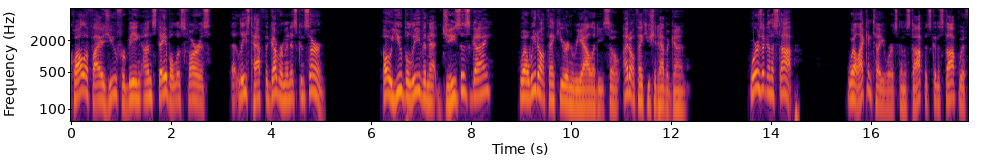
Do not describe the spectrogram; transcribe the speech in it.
qualifies you for being unstable as far as at least half the government is concerned. Oh, you believe in that Jesus guy? Well, we don't think you're in reality, so I don't think you should have a gun. Where's it going to stop? Well, I can tell you where it's going to stop. It's going to stop with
